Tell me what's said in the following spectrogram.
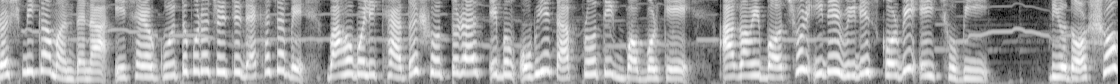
রশ্মিকা মন্দানা। এছাড়াও গুরুত্বপূর্ণ চরিত্রে দেখা যাবে বাহুবলী খ্যাত সত্যরাজ এবং অভিনেতা প্রতীক বব্বরকে। আগামী বছর ঈদের রিলিজ করবে এই ছবি। প্রিয় দর্শক,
